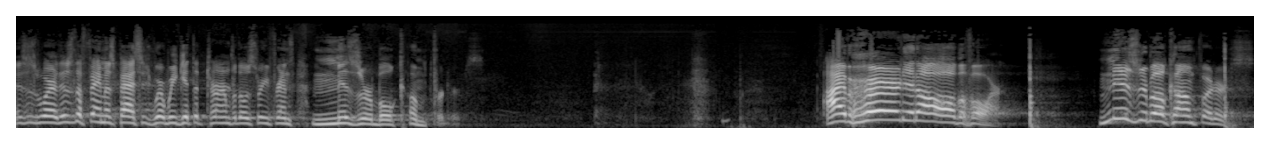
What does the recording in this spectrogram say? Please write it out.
This is where this is the famous passage where we get the term for those three friends, miserable comforters. I've heard it all before. Miserable comforters.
